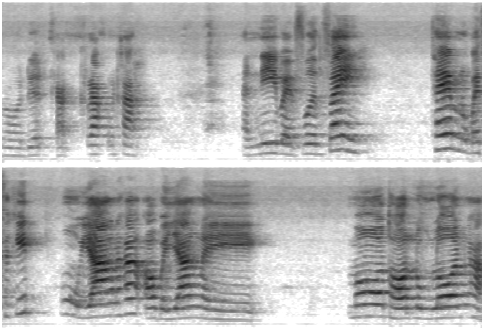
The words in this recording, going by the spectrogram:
รอเดือดครักๆนะคะ อันนี้ใบเฟิร์นใส่เทมลงไปสักนิดหมูย่างนะคะ เอาไปย่างในหม้อทอดลมร้อนค่ะ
